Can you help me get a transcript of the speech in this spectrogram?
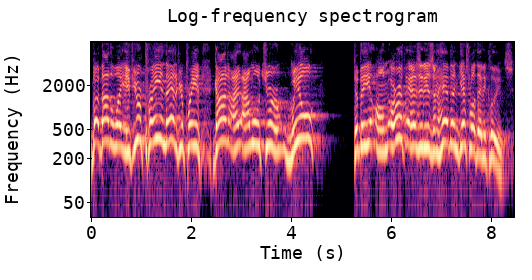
But by the way, if you're praying that, if you're praying, God, I, I want your will to be on earth as it is in heaven, guess what that includes?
